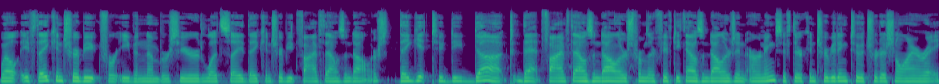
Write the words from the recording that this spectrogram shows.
Well, Well, if they contribute for even numbers here, let's say they contribute $5,000, they get to deduct that $5,000 from their $50,000 in earnings if they're contributing to a traditional IRA.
